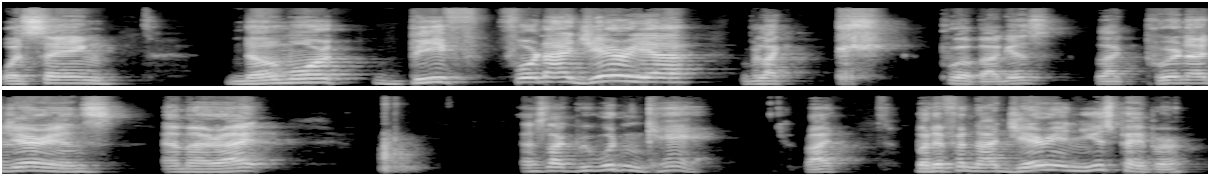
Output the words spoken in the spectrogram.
was saying no more beef for Nigeria, we're like poor buggers, like poor Nigerians. Am I right? It's like we wouldn't care, right? But if a Nigerian newspaper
